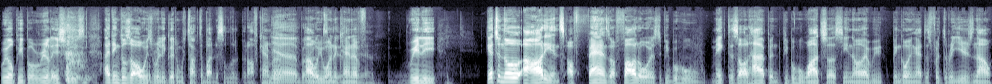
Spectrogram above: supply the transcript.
real people, real issues. I think those are always really good, and we talked about this a little bit off camera. yeah, bro. how we wanna kind of yeah. really get to know our audience, our fans, our followers, the people who make this all happen, the people who watch us. You know, we've been going at this for three years now.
